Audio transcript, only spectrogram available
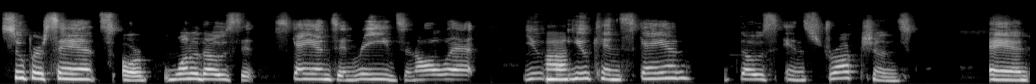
SuperSense or one of those that scans and reads and all that, you Uh-huh. you can scan those instructions and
